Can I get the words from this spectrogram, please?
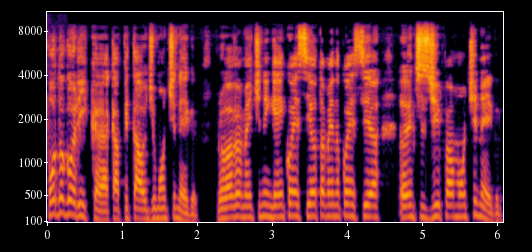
Podgorica, a capital de Montenegro. Provavelmente ninguém conhecia, eu também não conhecia antes de ir pra Montenegro.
